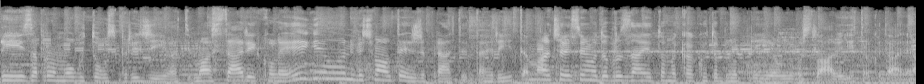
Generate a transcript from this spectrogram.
i zapravo mogu to uspoređivati. Moja starije kolege, oni već malo teže prate taj ritam, ali će recimo dobro znanje o tome kako je to bilo prije u Jugoslaviji i tako dalje.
